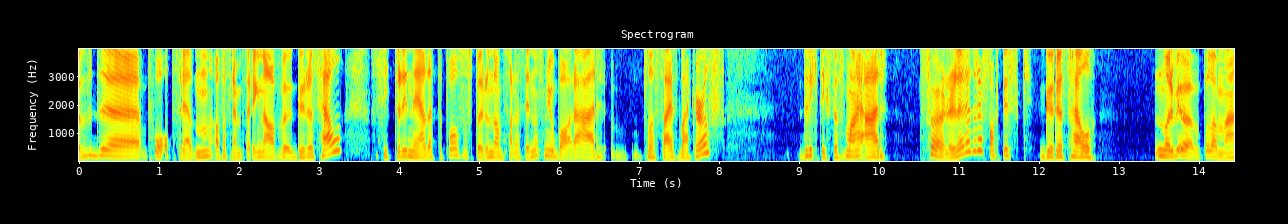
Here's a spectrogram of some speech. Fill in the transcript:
øvd eh, på opptreden, altså fremføringen av Good as Hell. Så sitter de ned etterpå og så spør hun danserne sine, som jo bare er plus size black girls. Det viktigste for meg er føler dere dere faktisk good as hell når vi øver på denne,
